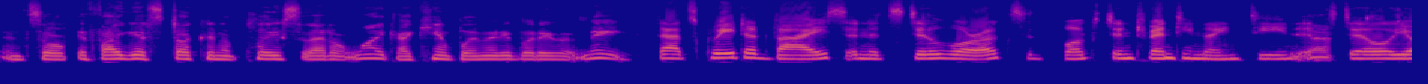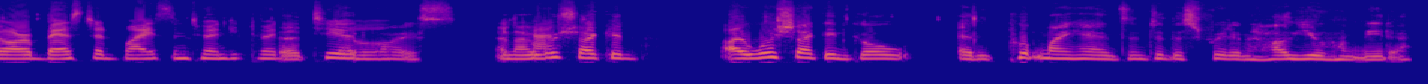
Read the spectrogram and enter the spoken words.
And so if I get stuck in a place that I don't like, I can't blame anybody but me. That's great advice and it still works. It worked in 2019. Yeah. It's still your best advice in That's 2022. advice. And I wish I could, I wish I could go and put my hands into the street and hug you, Hamidah.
